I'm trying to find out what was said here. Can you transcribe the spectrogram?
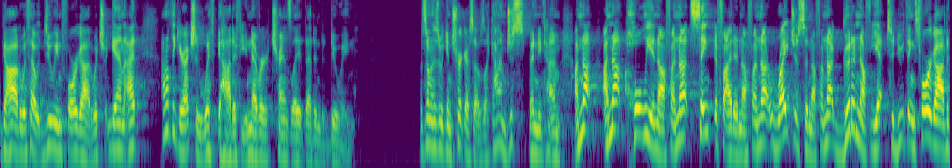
God without doing for God, which again, I, I don't think you're actually with God if you never translate that into doing. But sometimes we can trick ourselves like, I'm just spending time. I'm not, I'm not holy enough. I'm not sanctified enough. I'm not righteous enough. I'm not good enough yet to do things for God.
